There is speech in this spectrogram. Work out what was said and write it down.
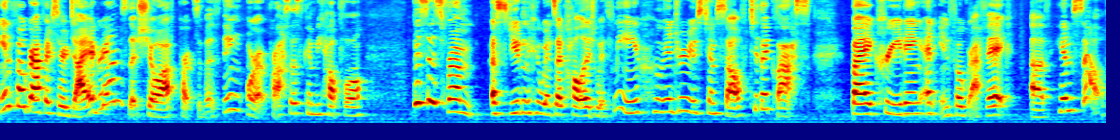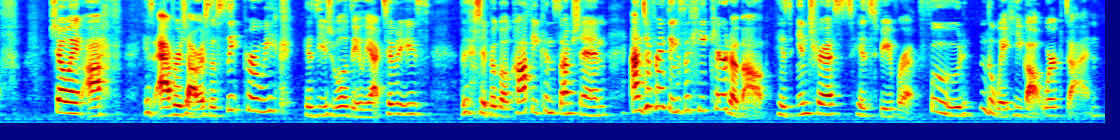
Infographics or diagrams that show off parts of a thing or a process can be helpful. This is from a student who went to college with me who introduced himself to the class by creating an infographic of himself, showing off his average hours of sleep per week, his usual daily activities, the typical coffee consumption, and different things that he cared about his interests, his favorite food, the way he got work done.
